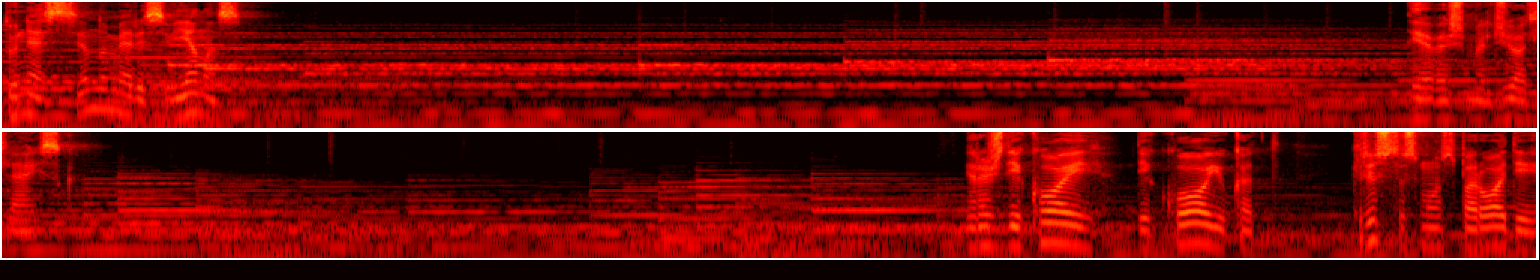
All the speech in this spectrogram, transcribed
tu nesi numeris vienas. Tėve, aš meldžiu atleisk. Ir aš dėkoju dėkoju, kad Kristus mums parodė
